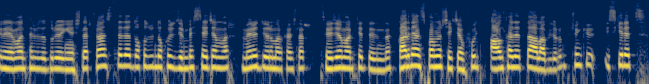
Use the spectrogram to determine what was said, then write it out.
yine envanterimizde duruyor gençler. Şu an sitede 9925 SC'm var. Menü diyorum arkadaşlar. SC market dedim de. Guardian spawner çekeceğim full. 6 adet daha alabiliyorum. Çünkü iskelet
